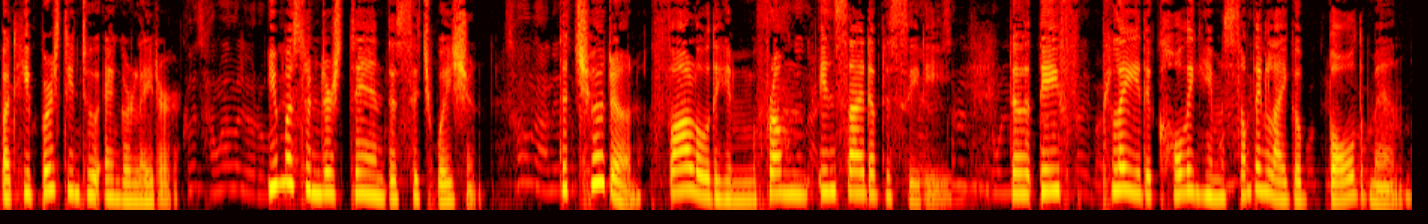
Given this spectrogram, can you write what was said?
but he burst into anger later. You must understand the situation. The children followed him from inside of the city. The, they played calling him something like a bald man.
